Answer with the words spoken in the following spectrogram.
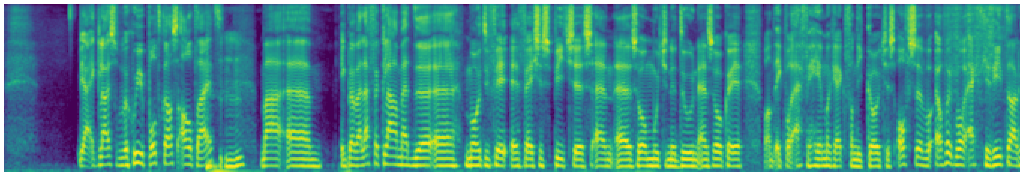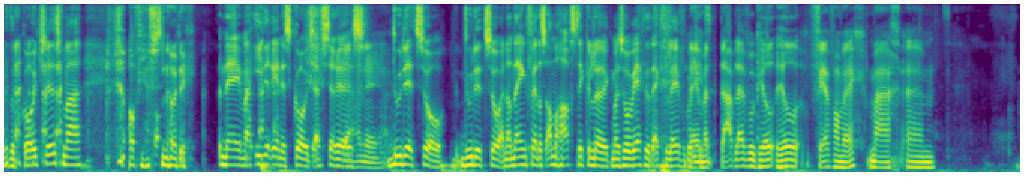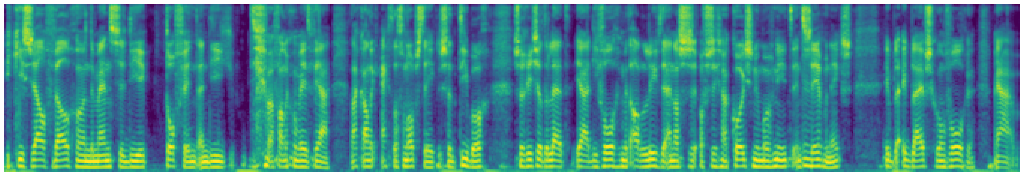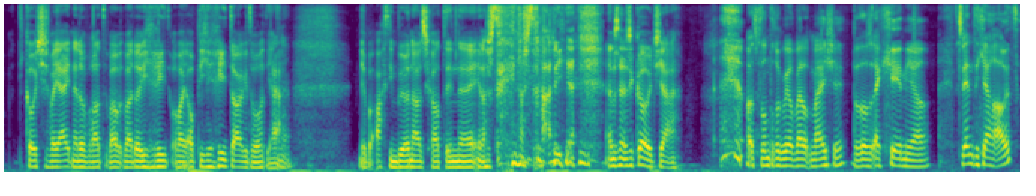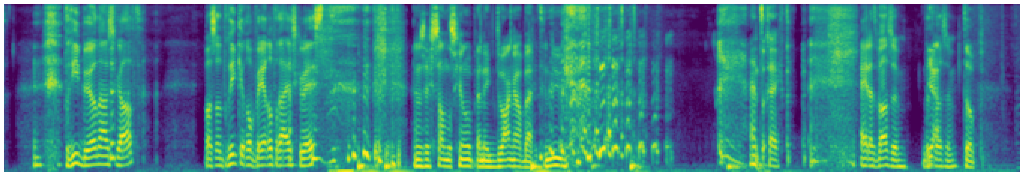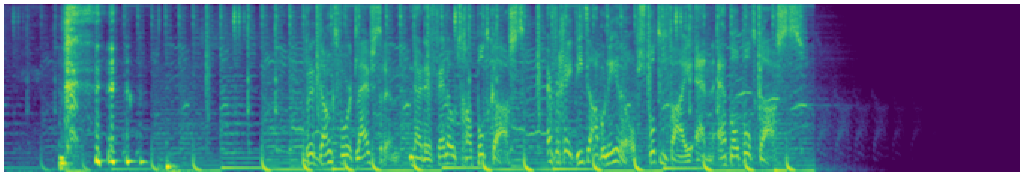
ja, ik luister op een goede podcast altijd. Mhm. Maar ehm, ik ben wel even klaar met de eh, motivation speeches. En eh, zo moet je het doen. En zo kun je. Want ik word even helemaal gek van die coaches. Of, ze, of ik word echt geretarget op coaches. Maar Of je hebt ze nodig. Nee, maar iedereen is coach. Even serieus. Ja, nee, ja. Doe dit zo. Doe dit zo. En dan denk ik, van, dat is allemaal hartstikke leuk. Maar zo werkt het echte leven ook Nee, niet. maar daar blijf ik ook heel, heel ver van weg. Maar ehm, ik kies zelf wel gewoon de mensen die ik tof vind. En die, die, waarvan ik gewoon weet van ja, daar kan ik echt wat van opsteken. Dus zo'n Tibor, zo'n Richard de Let. Ja, die volg ik met alle liefde. En als ze, of ze zich nou coach noemen of niet, interesseert me niks. Ik, ik blijf ze gewoon volgen. Maar ja, die coaches waar jij het net over had, wa- waardoor je, waar je op je geretarget wordt. Ja, Ja. Die hebben 18 burn-outs gehad in, eh, in, Aust- in Australië. en dan zijn ze coach, ja. Wat stond er ook weer bij dat meisje? Dat was echt geniaal. 20 jaar oud. Drie burn-outs gehad. Was al drie keer op wereldreis geweest. En dan zegt Sander Schilp en ik dwangarbeid. Nu... En terecht. Hé, hey, dat was hem. Dat Ja. was hem. Top. Bedankt voor het luisteren naar de Vennootschap podcast. En vergeet niet te abonneren op Spotify en Apple Podcasts.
